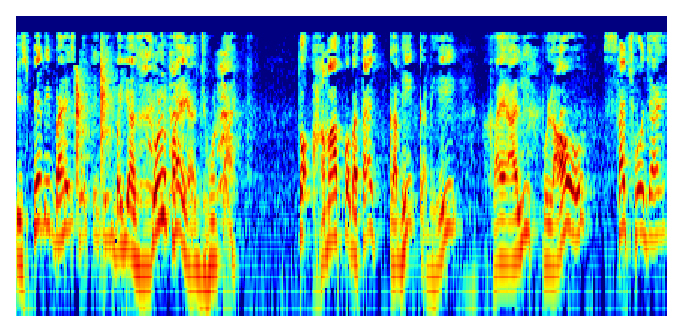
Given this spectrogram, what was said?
इस पे भी बहस होती थी, भैया जुल्फ है या झोंटा है? तो हम आपको बताएँ कभी कभी ख्याली पुलाव सच हो जाए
